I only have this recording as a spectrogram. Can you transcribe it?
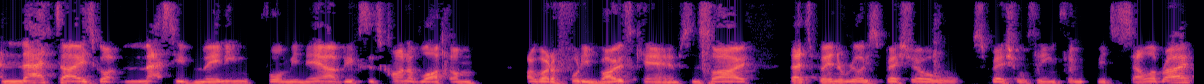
and that day's got massive meaning for me now because it's kind of like I'm I got a foot in both camps, and so that's been a really special, special thing for me to celebrate.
